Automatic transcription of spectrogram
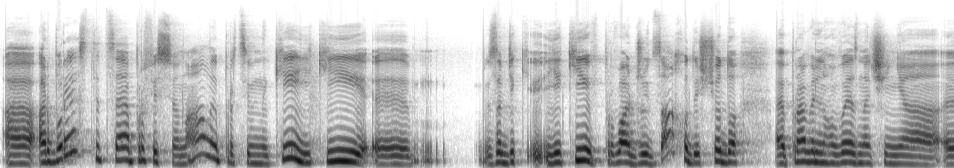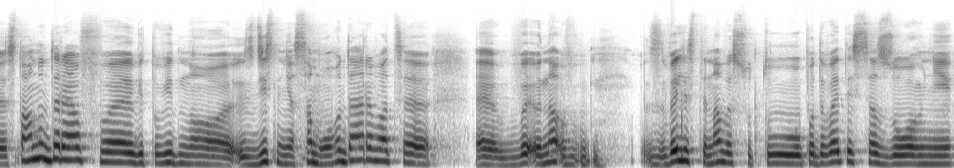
Арбористи це професіонали, працівники, які, е, завдяки, які впроваджують заходи щодо е, правильного визначення стану дерев, відповідно, здійснення самого дерева. Це вилізти на висоту, подивитися зовні,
